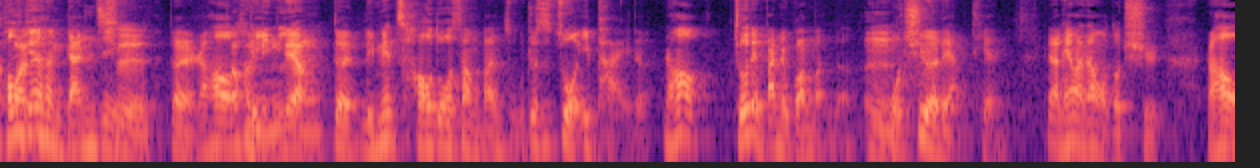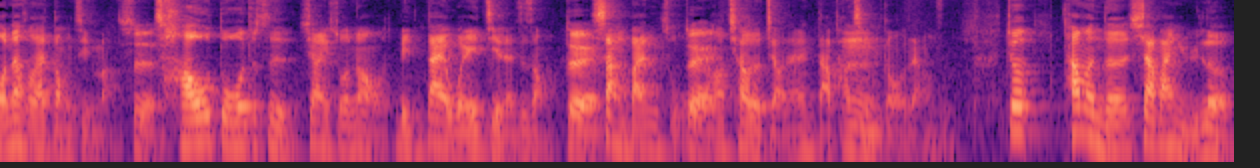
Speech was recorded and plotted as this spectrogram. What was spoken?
空间很干净，是，对，然后很明亮，对，里面超多上班族，就是坐一排的。然后九点半就关门了。嗯，我去了两天，两天晚上我都去。然后我那时候在东京嘛，是。超多，就是像你说那种领带围解的这种上班族，然后翘着脚在那打帕青狗这样子，就他们的下班娱乐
